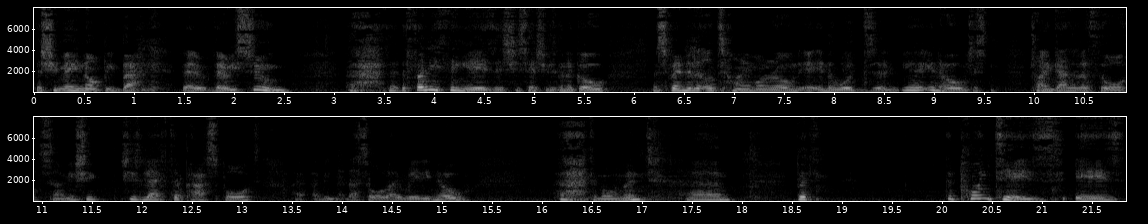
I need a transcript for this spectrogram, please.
that she may not be back very very soon. Uh, the, the, funny thing is, is she said she was going to go and spend a little time on her own in the woods and you, you know just try and gather her thoughts. I mean, she she's left her passport. I, mean, that's all I really know at the moment. Um, but the point is, is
